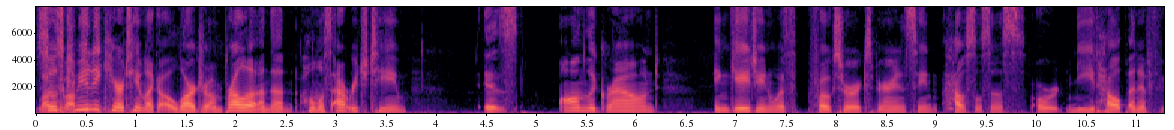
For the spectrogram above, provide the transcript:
Lots so is community care team like a larger umbrella, and then homeless outreach team is on the ground engaging with folks who are experiencing houselessness or need help and if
